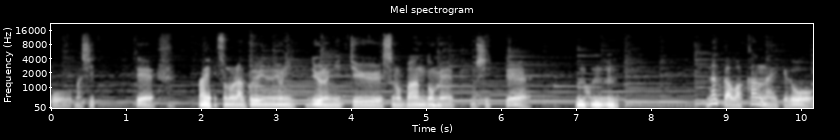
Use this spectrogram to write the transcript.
こう、まあ、知って、はい。その落類の夜に夜にっていうそのバンド名も知って、うんうんうん。なんかわかんないけど、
